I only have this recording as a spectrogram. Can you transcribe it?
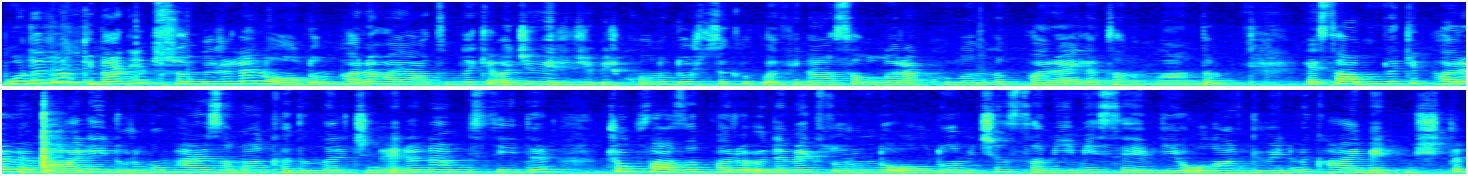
Burada diyor ki ben hep sömürülen oldum. Para hayatımdaki acı verici bir konudur. Sıklıkla finansal olarak kullanılıp parayla tanımlandım. Hesabımdaki para ve mali durumum her zaman kadınlar için en önemlisiydi. Çok fazla para ödemek zorunda olduğum için samimi sevgiye olan güvenimi kaybetmiştim.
